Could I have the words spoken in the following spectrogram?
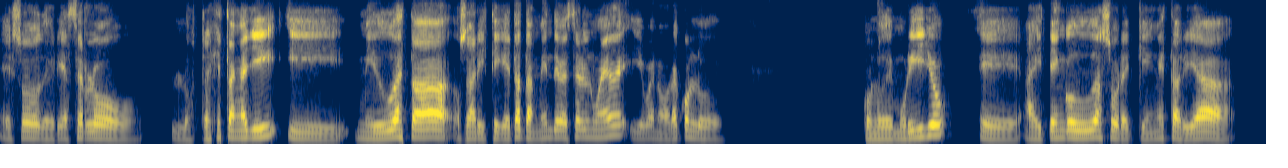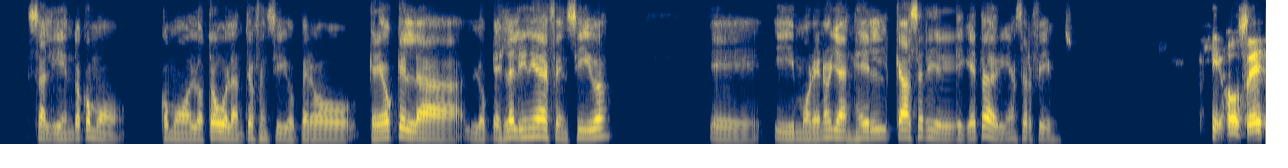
Eso debería ser lo, los tres que están allí. Y mi duda está, o sea, Aristigueta también debe ser el 9. Y bueno, ahora con lo, con lo de Murillo, eh, ahí tengo dudas sobre quién estaría saliendo como, como el otro volante ofensivo. Pero creo que la, lo que es la línea defensiva eh, y Moreno, Yangel, Cáceres y Aristigueta deberían ser fijos. Y José,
